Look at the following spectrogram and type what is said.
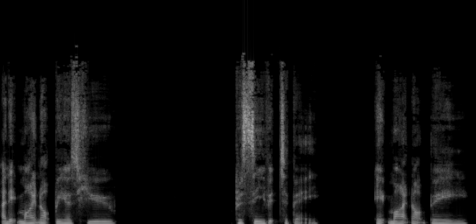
And it might not be as you perceive it to be. It might not be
